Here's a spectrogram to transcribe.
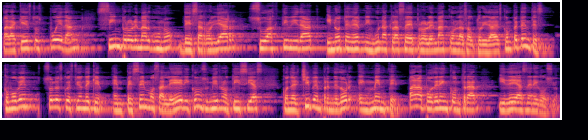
para que estos puedan, sin problema alguno, desarrollar su actividad y no tener ninguna clase de problema con las autoridades competentes. Como ven, solo es cuestión de que empecemos a leer y consumir noticias con el chip emprendedor en mente para poder encontrar ideas de negocio.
